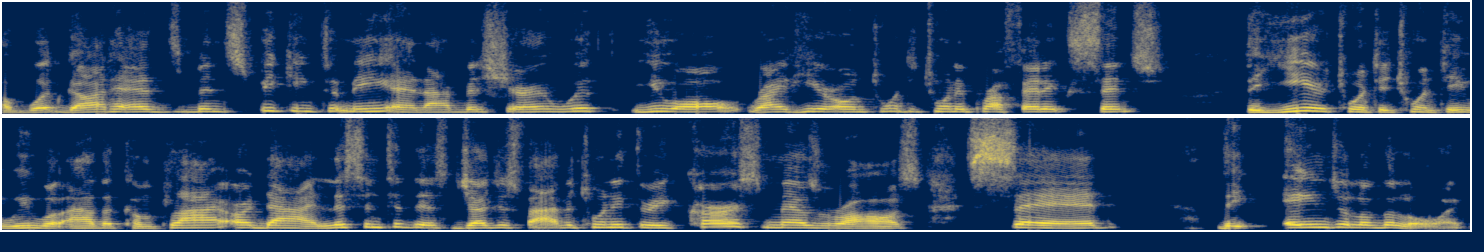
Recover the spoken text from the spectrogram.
of what God has been speaking to me, and I've been sharing with you all right here on 2020 Prophetic since the year 2020. We will either comply or die. Listen to this Judges 5 and 23. Curse Meroz said, the angel of the Lord,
